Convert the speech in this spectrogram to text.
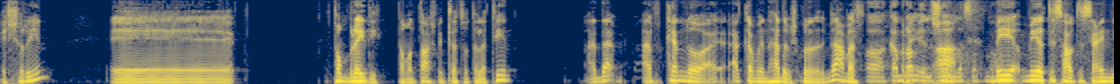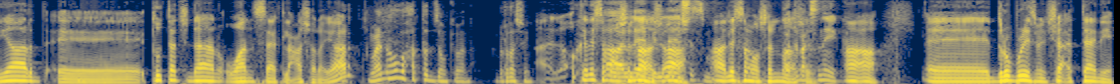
20 آه، توم بريدي 18 من 33 اداء كان له اكم من هذا مش كلنا بنعمل بس آه كم رميه اللي آه، معه 100 199 يارد 2 touchdown 1 sack ل 10 يارد. مع إنه هو حط touch كمان بال rushing آه، okay لسه آه، ما اللي وصلناش. بال- آه شو اسمه؟ آه لسه ما وصلناش. sneak آه آه. آه، درو بريز من الشقة الثانية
